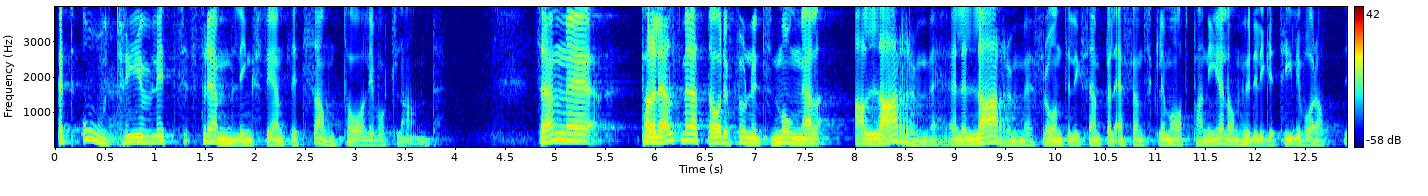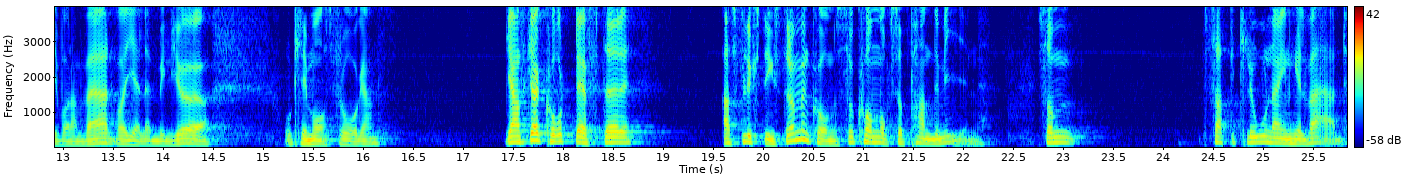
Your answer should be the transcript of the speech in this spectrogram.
ett otrevligt främlingsfientligt samtal i vårt land. Sen eh, parallellt med detta har det funnits många alarm eller larm från till exempel FNs klimatpanel om hur det ligger till i, våra, i vår värld vad gäller miljö och klimatfrågan. Ganska kort efter att flyktingströmmen kom så kom också pandemin som satte klorna i en hel värld.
